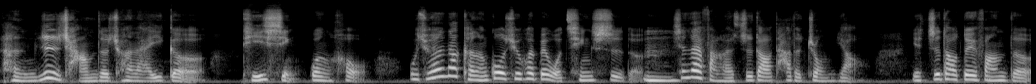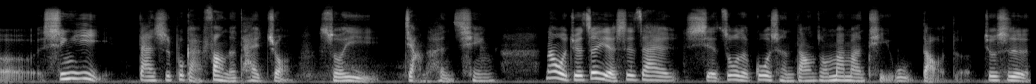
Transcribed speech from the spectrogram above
很日常的传来一个提醒问候，我觉得那可能过去会被我轻视的，嗯，现在反而知道它的重要，也知道对方的心意，但是不敢放得太重，所以讲得很轻。那我觉得这也是在写作的过程当中慢慢体悟到的，就是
